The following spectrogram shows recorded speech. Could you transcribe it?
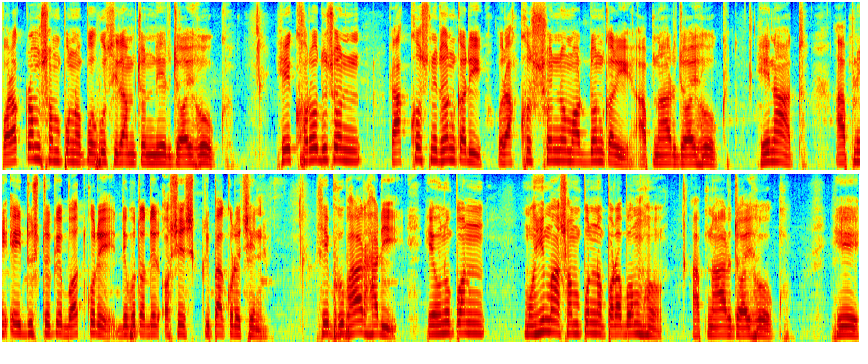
পরাক্রম সম্পন্ন প্রভু শ্রীরামচন্দ্রের জয় হোক। হে খরদূষণ, রাক্ষস নিধনকারী ও রাক্ষস সৈন্য মর্দনকারী, আপনার জয় হোক। হে নাথ, আপনি এই দুষ্টকে বধ করে দেবতাদের অশেষ কৃপা করেছেন। হে ভূভারহারি, হে অনুপন মহিমা সম্পন্ন পরব্রহ্ম, আপনার জয় হোক। হে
